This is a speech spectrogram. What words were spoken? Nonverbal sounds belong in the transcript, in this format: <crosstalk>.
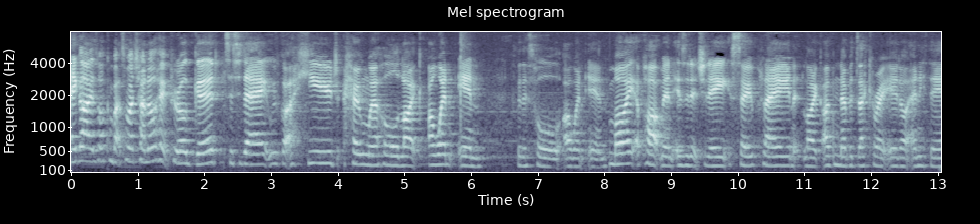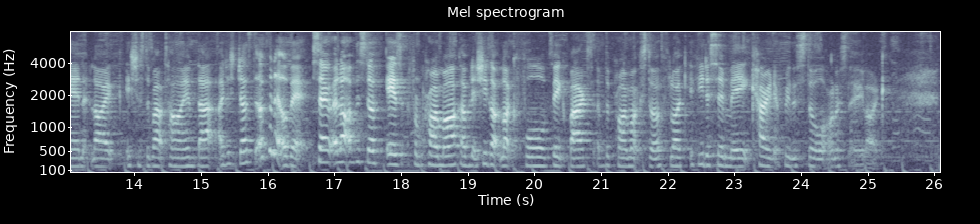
Hey guys, welcome back to my channel. Hope you're all good. So today we've got a huge homeware haul. Like I went in for this haul, I went in. My apartment is literally so plain. Like I've never decorated or anything. Like it's just about time that I just jazzed it up a little bit. So a lot of the stuff is from Primark. I've literally got like four big bags of the Primark stuff. Like if you'd have seen me carrying it through the store, honestly, like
